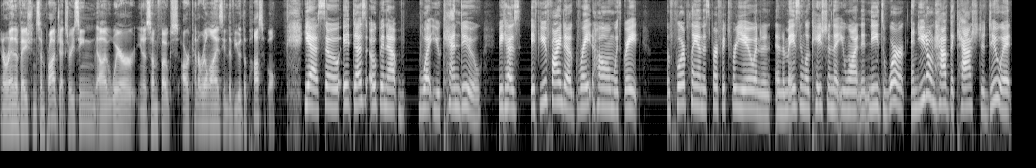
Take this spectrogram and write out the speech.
you know renovations and projects. Are you seeing uh, where you know some folks are kind of realizing the view of the possible? Yeah, so it does open up what you can do because if you find a great home with great floor plan that's perfect for you and an, an, amazing location that you want and it needs work and you don't have the cash to do it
